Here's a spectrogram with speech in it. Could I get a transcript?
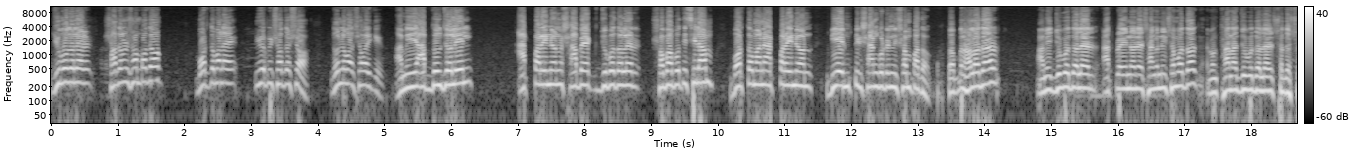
যুবদলের সাধারণ সম্পাদক বর্তমানে ইউপি সদস্য। ধন্যবাদ সবাইকে। আমি আব্দুল জলিল আটপাড়া ইউনিয়ন সাবেক যুবদলের সভাপতি ছিলাম বর্তমানে আটপাড়া ইউনিয়ন বিএনপির সাংগঠনিক সম্পাদক। তপন হলদার আমি যুব দলের আটপা ইউনিয়নের সাংগঠনিক সম্পাদক এবং থানা যুব দলের সদস্য।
